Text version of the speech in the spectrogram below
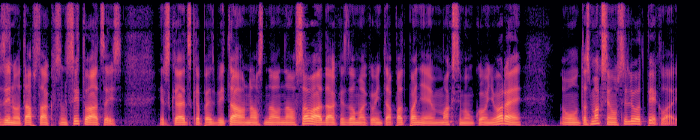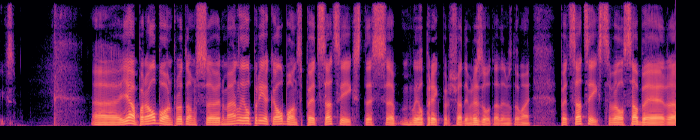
zinot apstākļus un situācijas, ir skaidrs, kāpēc bija tā un nav, nav, nav savādāk. Es domāju, ka viņi tāpat paņēma maksimumu, ko viņi varēja. Un tas maksimums ir ļoti pieklājīgs. Uh, jā, par Albonu, protams, vienmēr liela prieka. Albons pēc sacīkstes, liela prieka par šādiem rezultātiem. Domāju, pēc sacīkstes vēl sabēra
